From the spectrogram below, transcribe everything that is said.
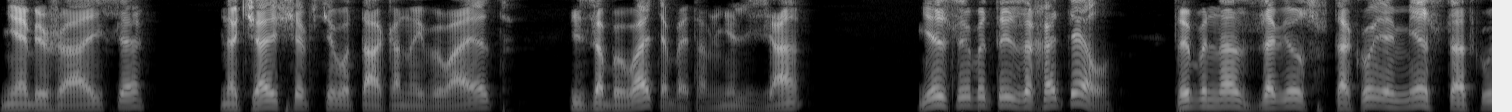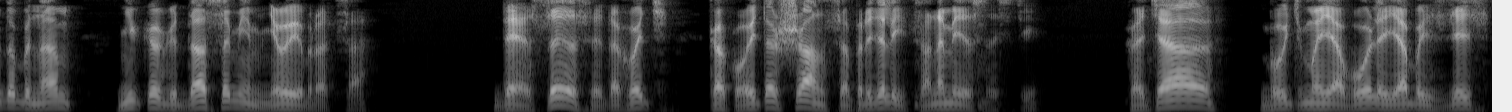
Не обижайся, но чаще всего так оно и бывает, и забывать об этом нельзя. Если бы ты захотел, ты бы нас завез в такое место, откуда бы нам никогда самим не выбраться. ДСС — это хоть какой-то шанс определиться на местности. Хотя Будь моя воля, я бы здесь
